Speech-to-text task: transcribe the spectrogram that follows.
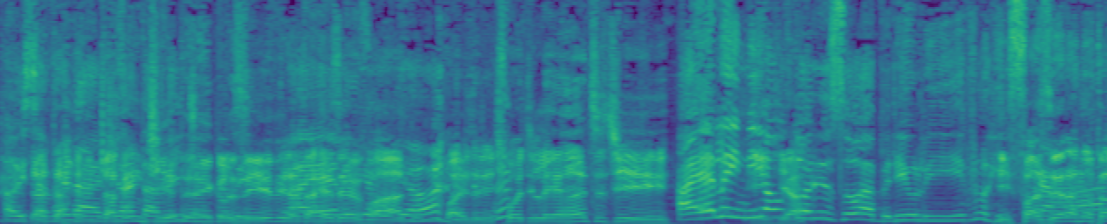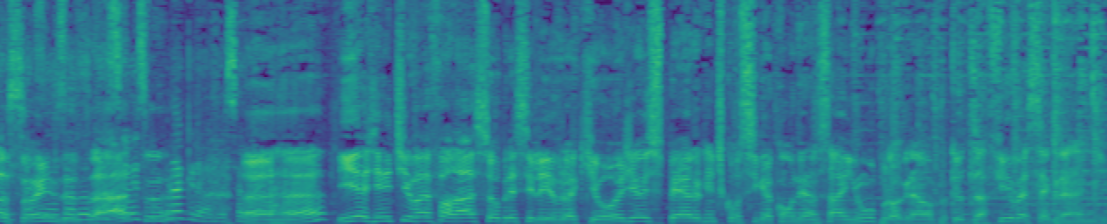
Oh, isso é tá, verdade, tá já tá vendido, vendido inclusive, já A tá Ellen reservado, aí, ó. mas a gente pôde ler antes de A Ellen me Enviar? autorizou a abrir o livro, e riscar, fazer anotações, e fazer as anotações exato. pro programa. Aham. E a gente vai falar sobre esse livro aqui hoje. Eu espero que a gente consiga condensar em um programa, porque o desafio vai ser grande.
